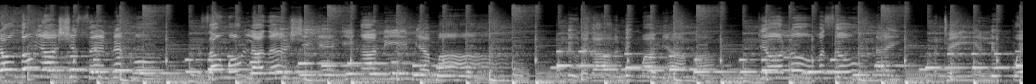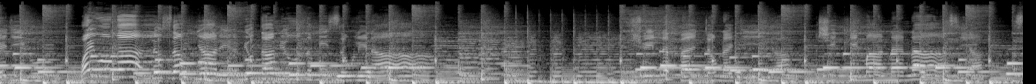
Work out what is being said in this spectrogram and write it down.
တောင်380ခုစောင်းမုံလာတဲ့ရှိရဲ့အင်္ဂါနီးမြတ်မှာ ရွှေလက်ပံကြောင်းလိုက်ကြီးကအရှိခေမနန္နာဆရာဆ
